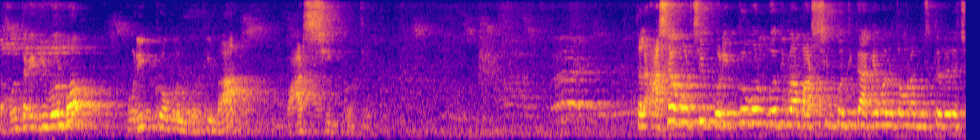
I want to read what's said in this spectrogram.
তখন তাকে কি বলব? পরিক্রমণ গতি বা বার্ষিক গতি তাহলে আশা করছি পরিক্রমণ গতি বা বার্ষিক গতি কাকে বলে তোমরা বুঝতে পেরেছ?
